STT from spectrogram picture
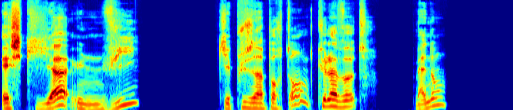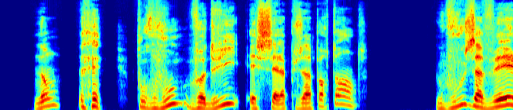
est-ce qu'il y a une vie qui est plus importante que la vôtre? Ben non. Non. Pour vous, votre vie, et c'est la plus importante. Vous avez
